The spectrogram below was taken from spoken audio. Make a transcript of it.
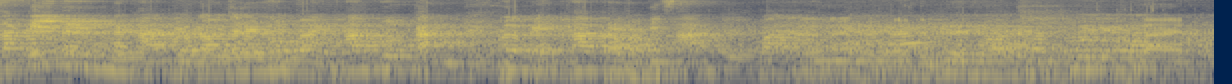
สักนิดนึงนะคะ เดี๋ยวเราจะได้ร่วมถ่ายภาพร่วมกัน เพื่อเป็นภาพประวัติศาสตร์ว่าจะมีนะครับเรือยอชีช่วยกัน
